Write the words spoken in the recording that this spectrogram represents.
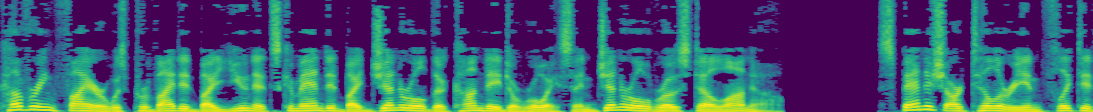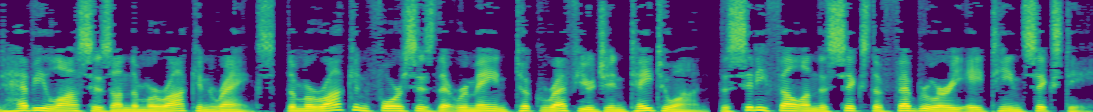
Covering fire was provided by units commanded by General the Conde de Reus and General Ros de Olano. Spanish artillery inflicted heavy losses on the Moroccan ranks. The Moroccan forces that remained took refuge in Tétouan. The city fell on 6 February 1860.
